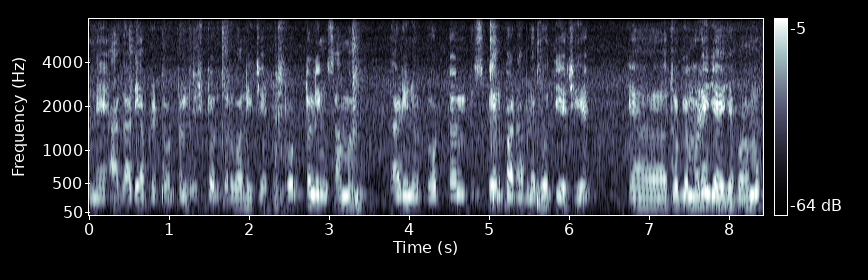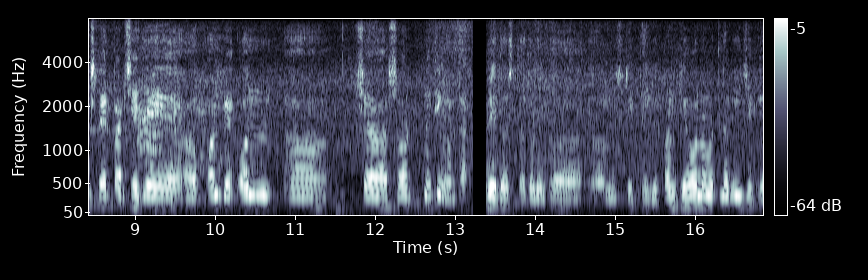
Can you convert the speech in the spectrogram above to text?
અને આ ગાડી આપણે ટોટલ રિસ્ટોર કરવાની છે, એટલે ટોટલિંગ સામાન, ગાડીનો ટોટલ સ્પેર પાર્ટ આપણે ગોતીએ છીએ. કે જોકે મળી જાય છે, પણ અમુક સ્પેર પાર્ટ છે જે ઓન પે ઓન શોર્ટ નથી મળતા. સોરી દોસ્તો, થોડુંક મિસ્ટેક થઈ ગઈ. પણ કહેવાનો મતલબ એ છે કે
